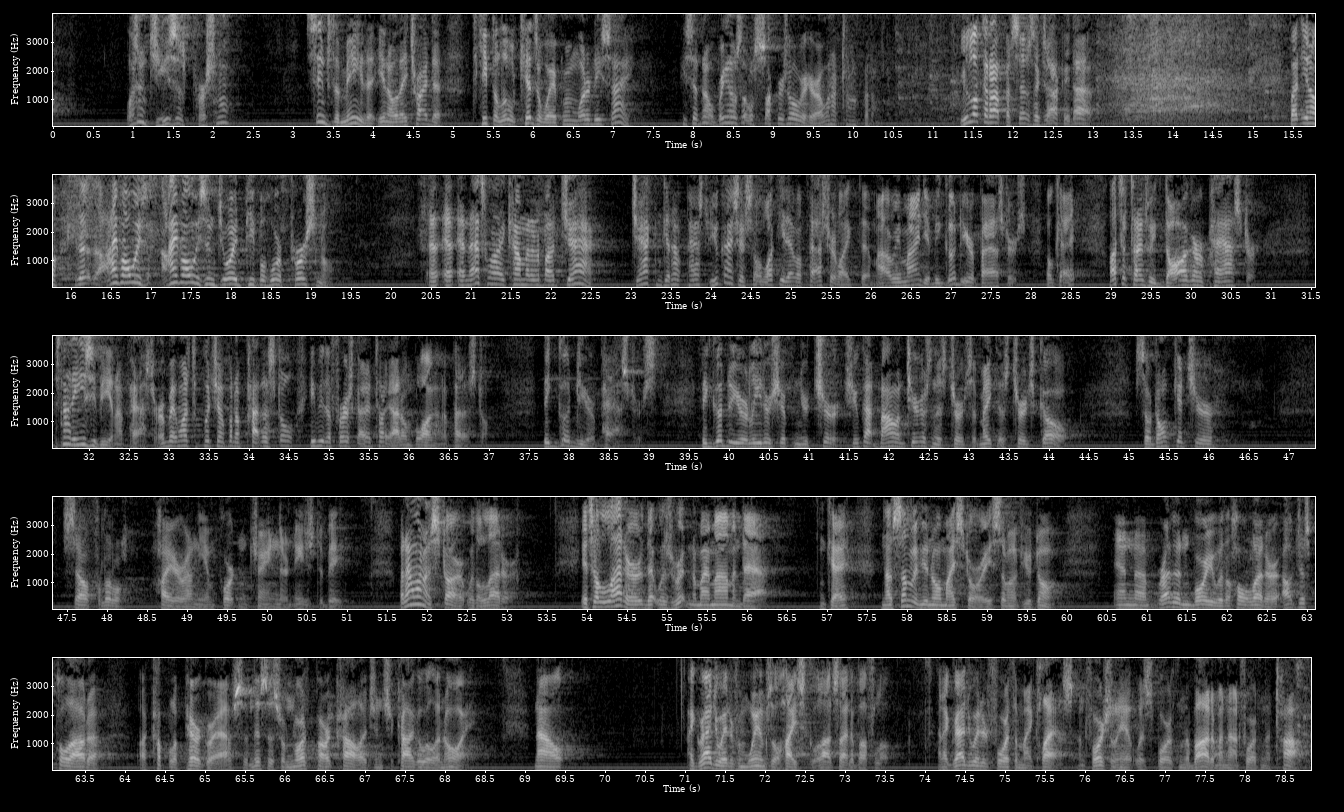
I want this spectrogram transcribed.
wasn't Jesus personal? Seems to me that, you know, they tried to, to keep the little kids away from him. What did he say? He said, No, bring those little suckers over here. I want to talk with them. You look it up, it says exactly that. But, you know, I've always, I've always enjoyed people who are personal. And, and, and that's why I commented about Jack. Jack can get up, Pastor. You guys are so lucky to have a pastor like them. I'll remind you, be good to your pastors, okay? Lots of times we dog our pastor. It's not easy being a pastor. Everybody wants to put you up on a pedestal. He'd be the first guy to tell you, I don't belong on a pedestal. Be good to your pastors. Be good to your leadership in your church. You've got volunteers in this church that make this church go. So don't get yourself a little higher on the important chain than it needs to be. But I want to start with a letter. It's a letter that was written to my mom and dad. Okay? Now, some of you know my story, some of you don't. And uh, rather than bore you with a whole letter, I'll just pull out a, a couple of paragraphs, and this is from North Park College in Chicago, Illinois. Now, I graduated from Williamsville High School outside of Buffalo, and I graduated fourth in my class. Unfortunately, it was fourth in the bottom and not fourth in the top.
